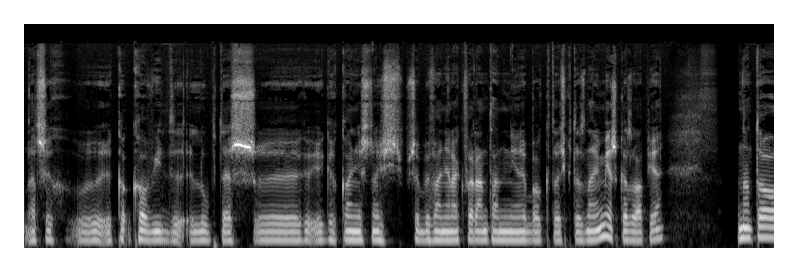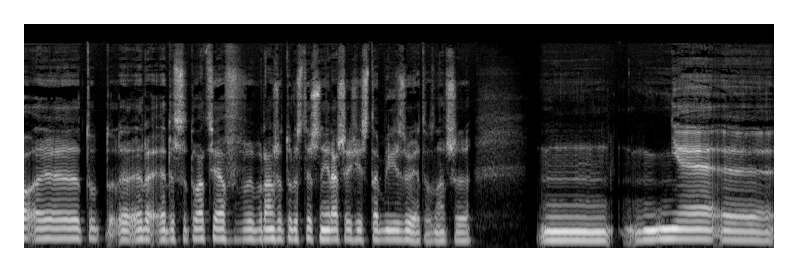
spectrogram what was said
znaczy COVID lub też konieczność przebywania na kwarantannie, bo ktoś, kto z nami mieszka, złapie, no to, to sytuacja w branży turystycznej raczej się stabilizuje. To znaczy, Mm, nie, e,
